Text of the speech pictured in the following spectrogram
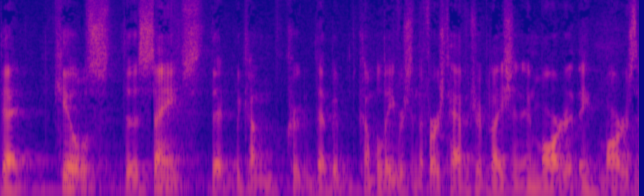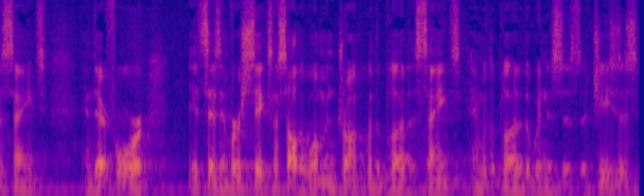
that kills the saints that become that become believers in the first half of tribulation and martyr they martyrs the saints. And therefore it says in verse 6 i saw the woman drunk with the blood of the saints and with the blood of the witnesses of jesus.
